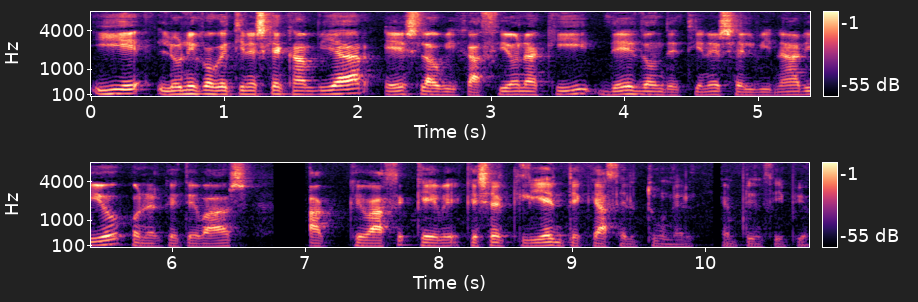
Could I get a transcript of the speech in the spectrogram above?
y lo único que tienes que cambiar es la ubicación aquí de donde tienes el binario con el que te vas a, que, va a que, que es el cliente que hace el túnel en principio.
